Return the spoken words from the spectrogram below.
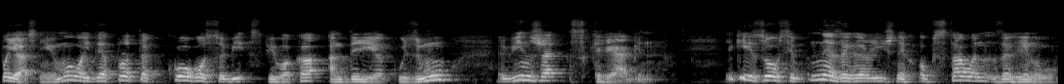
пояснюю, мова йде про такого собі співака Андрія Кузьму, він же Скрябін, який зовсім не за героїчних обставин загинув в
